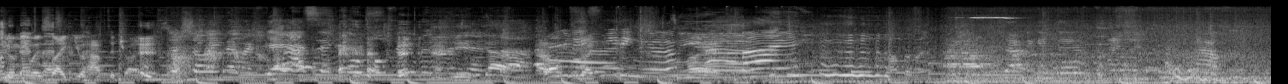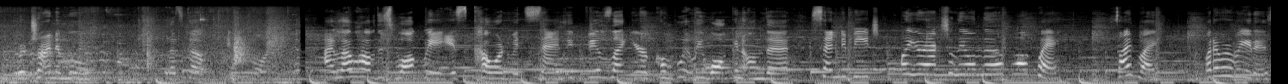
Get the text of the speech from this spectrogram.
Jumi was like, you have to try it. Just showing them my classic local favorite merienda. Very nice meeting you. Bye. Traffic in this island. Wow. We're trying to move. Let's go. I love how this walkway is covered with sand. It feels like you're completely walking on the sandy beach, but you're actually on the walkway, sideway, whatever way it is.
